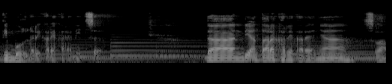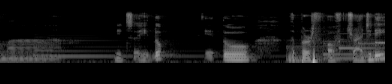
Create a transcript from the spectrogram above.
timbul dari karya-karya Nietzsche. Dan di antara karya-karyanya selama Nietzsche hidup yaitu The Birth of Tragedy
